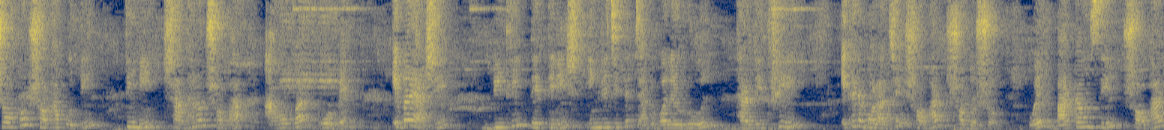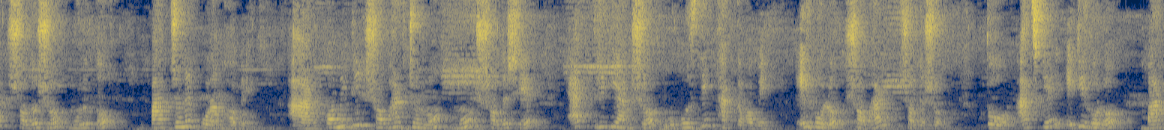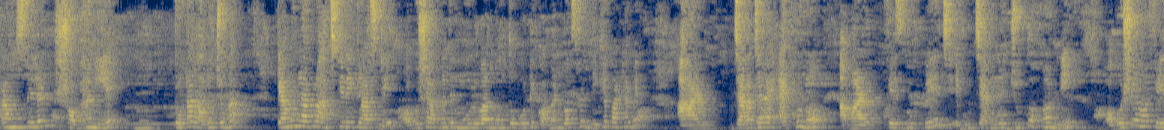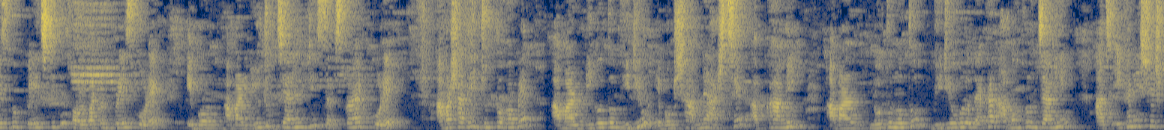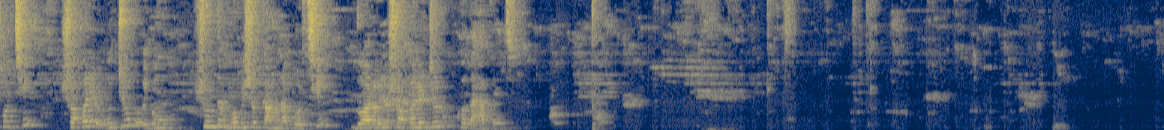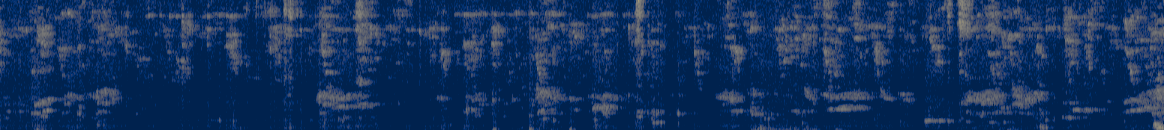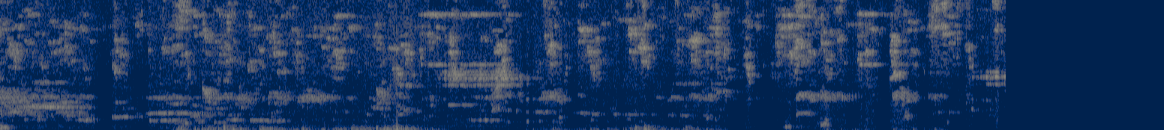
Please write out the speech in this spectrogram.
সহ সভাপতি, তিনি সাধারণ সভা আহ্বান করবেন। এবারে আসি বিধি তেত্রিশ, ইংরেজিতে যাকে বলে রুল থার্টি থ্রি, এখানে বলা আছে সভার সদস্য। ওয়েল বার কাউন্সিল সভার সদস্য মূলত পাঁচজনের কোরাম হবে। আর কমিটির সভার জন্য মোট সদস্যের এক তৃতীয়াংশ উপস্থিত থাকতে হবে। এই হলো সভার সদস্য। তো আজকের এটি হলো বার কাউন্সিলের সভা নিয়ে টোটাল আলোচনা। কেমন লাগল আজকের এই ক্লাসটি? অবশ্যই আপনাদের মূল্যবান মন্তব্যটি কমেন্ট বক্সে লিখে পাঠাবেন। আর যারা যারা এখনও আমার ফেসবুক পেজ এবং চ্যানেলে যুক্ত হননি, অবশ্যই আমার ফেসবুক পেজটিতে ফলো বাটন প্রেস করে এবং আমার ইউটিউব চ্যানেলটি সাবস্ক্রাইব করে আমার সাথেই যুক্ত হবে আমার বিগত ভিডিও এবং সামনে আসছে আপকামিং আমার নতুন নতুন ভিডিওগুলো দেখার আমন্ত্রণ জানিয়ে আজ এখানেই শেষ করছি। সকলের উজ্জ্বল এবং সুন্দর ভবিষ্যৎ কামনা করছি। দোয়া রইল সকলের জন্য। খোদা হাফেজ।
